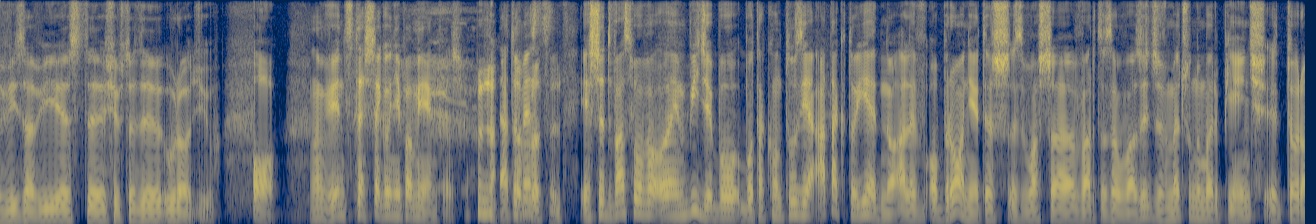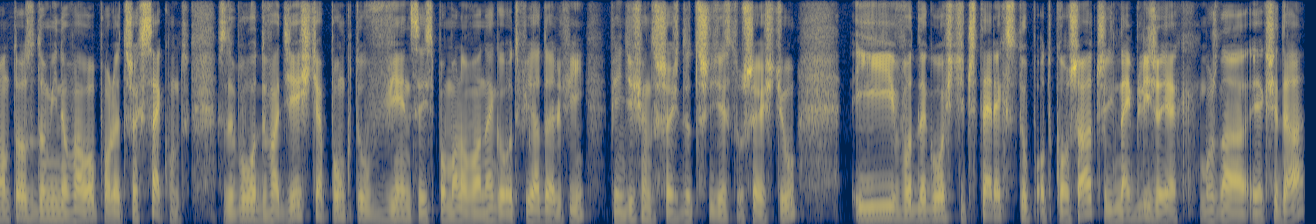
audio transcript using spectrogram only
vis-a-vis jest, e, się wtedy urodził. O, no więc też tego nie pamiętasz. No, Natomiast 100%. jeszcze dwa słowa o Embidzie, bo, bo ta kontuzja, atak to jedno, ale w obronie też zwłaszcza warto zauważyć, że w meczu numer 5 Toronto zdominowało pole 3 sekund. Zdobyło 20 punktów więcej z pomalowanego od Filadelfii, 56 do 36 i w odległości 4 stóp od kosza, czyli najbliżej jak można, jak się da,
